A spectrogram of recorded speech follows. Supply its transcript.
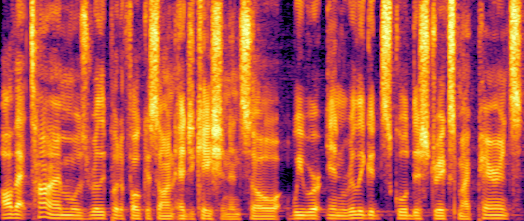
all that time was really put a focus on education. And so we were in really good school districts. My parents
